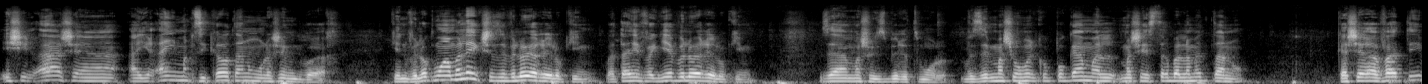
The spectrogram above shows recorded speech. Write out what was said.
יש יראה שהיראה היא מחזיקה אותנו מול השם יתברך. כן, ולא כמו עמלק, שזה ולא ירא אלוקים. ואתה יפגע ולא ירא אלוקים. זה מה שהוא הסביר אתמול. וזה מה שהוא אומר פה גם על מה שאסתר בא ללמד אותנו. כאשר עבדתי,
